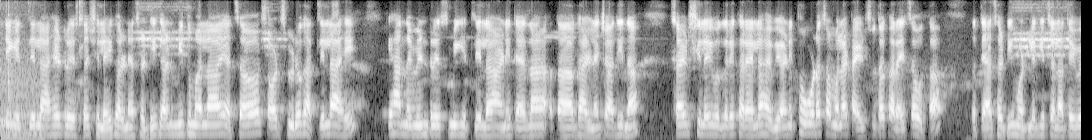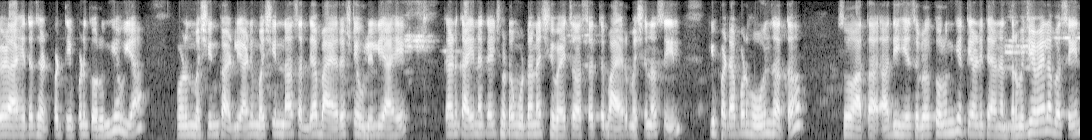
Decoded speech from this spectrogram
इथे घेतलेला आहे ड्रेसला शिलाई करण्यासाठी. कारण मी तुम्हाला याचा शॉर्ट्स व्हिडिओ घातलेला आहे की हा नवीन ड्रेस मी घेतलेला आणि त्याला आता घालण्याच्या आधी ना साईड शिलाई वगैरे करायला हवी आणि थोडासा मला टाईट सुद्धा करायचा होता. तर त्यासाठी म्हटलं की चला ते वेळ आहे तर झटपट ते पण करून घेऊया. म्हणून मशीन काढली आणि मशीन ना सध्या बाहेरच ठेवलेली आहे. कारण काही ना काही छोटं मोठं ना शिवायचं असतं तर बाहेर मशीन असेल की पटापट होऊन जातं. सो आता आधी हे सगळं करून घेते आणि त्यानंतर मग जेवायला बसेन.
